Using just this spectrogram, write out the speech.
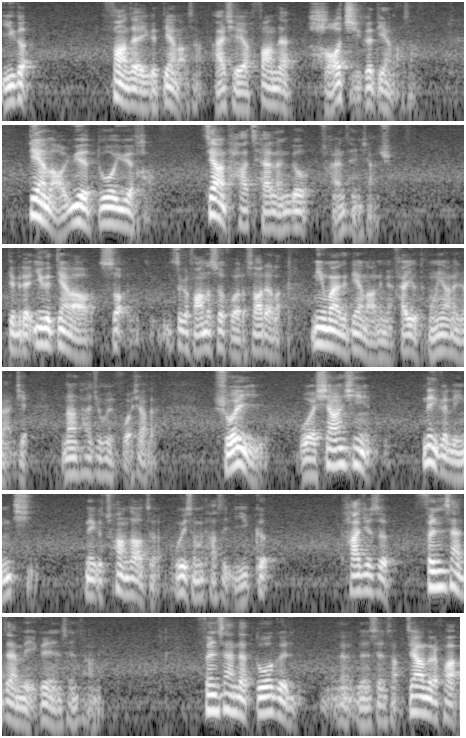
一个。放在一个电脑上，而且要放在好几个电脑上，电脑越多越好，这样它才能够传承下去，对不对？一个电脑烧，这个房子失火了，烧掉了，另外一个电脑里面还有同样的软件，那它就会活下来。所以我相信那个灵体，那个创造者，为什么他是一个？他就是分散在每个人身上面，分散在多个人人身上，这样子的话，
